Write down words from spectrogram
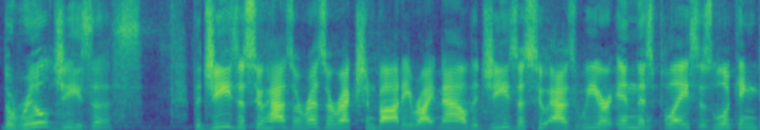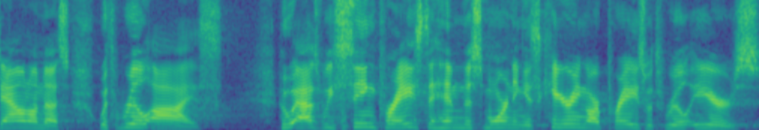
the real Jesus the Jesus who has a resurrection body right now, the Jesus who, as we are in this place, is looking down on us with real eyes, who, as we sing praise to him this morning, is hearing our praise with real ears,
